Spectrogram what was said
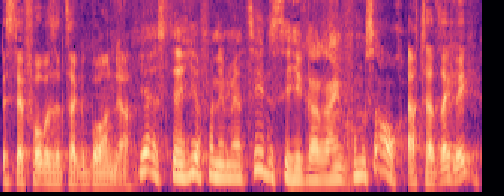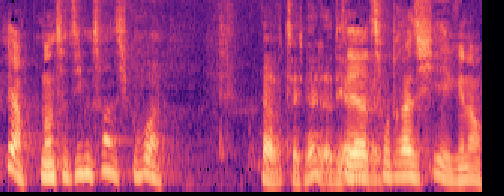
Ist der Vorbesitzer geboren, ja. Ja, ist der hier von dem Mercedes, der hier gerade reingekommen ist, auch. Ach, tatsächlich? Ja, 1927 geboren. Ja, witzig, ne? Die, Der 230e, genau.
